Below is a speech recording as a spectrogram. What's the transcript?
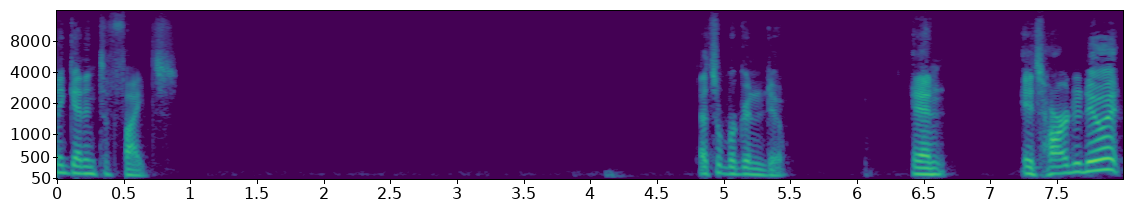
to get into fights. That's what we're going to do. And it's hard to do it,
